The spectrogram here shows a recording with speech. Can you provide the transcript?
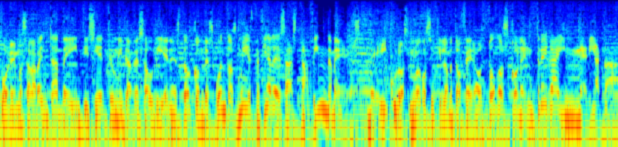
Ponemos a la venta 27 unidades Audi en stock con descuentos muy especiales hasta fin de mes. Vehículos nuevos y kilómetro cero, todos con entrega inmediata.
